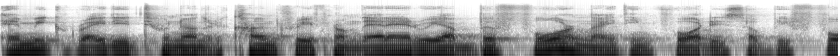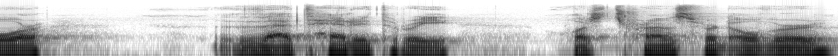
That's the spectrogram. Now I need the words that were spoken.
emigrated to another country from that area before 1940, so before that territory was transferred over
